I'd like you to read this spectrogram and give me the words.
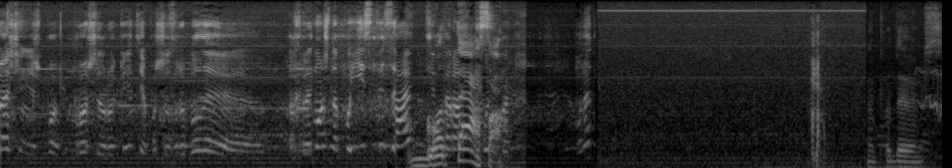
краще, ніж прошлі роки, типу, що зробили охран... можна поїсти за Готеса. Ми подивимось.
